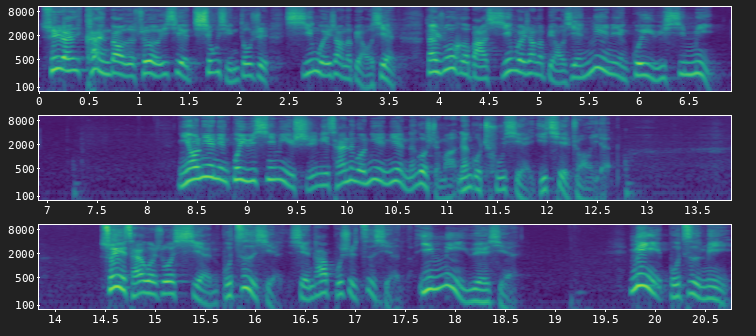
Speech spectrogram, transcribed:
虽然看到的所有一切修行都是行为上的表现，但如何把行为上的表现念念归于心密？你要念念归于心密时，你才能够念念能够什么？能够出显一切庄严。所以才会说显不自显，显它不是自显的，因密曰显；密不自密，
